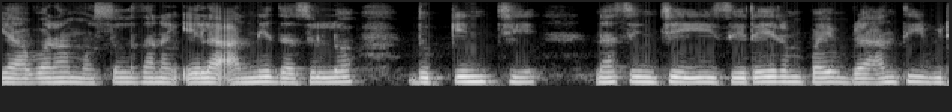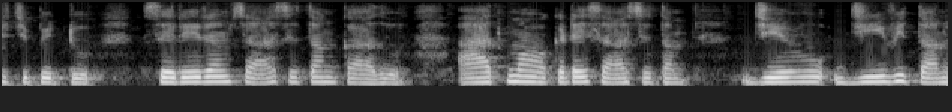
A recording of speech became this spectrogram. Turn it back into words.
యవ్వనం ముసలితనం ఇలా అన్ని దశల్లో దుఃఖించి నశించే ఈ శరీరంపై భ్రాంతి విడిచిపెట్టు. శరీరం శాశ్వతం కాదు. ఆత్మ ఒకటే శాశ్వతం. జీవు జీవి తాను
